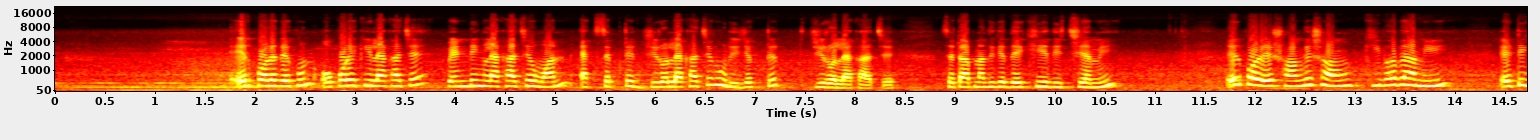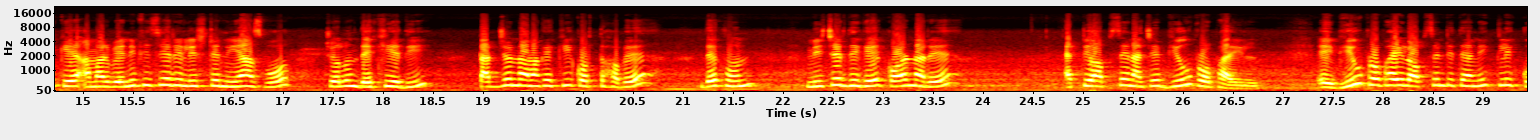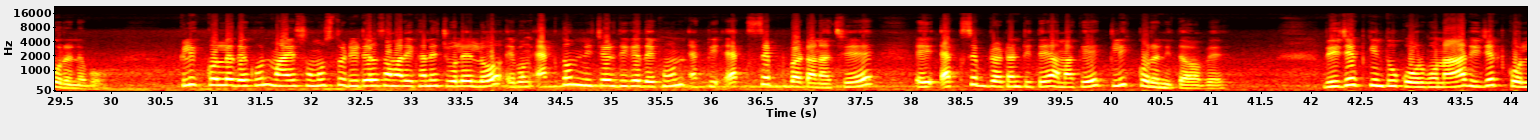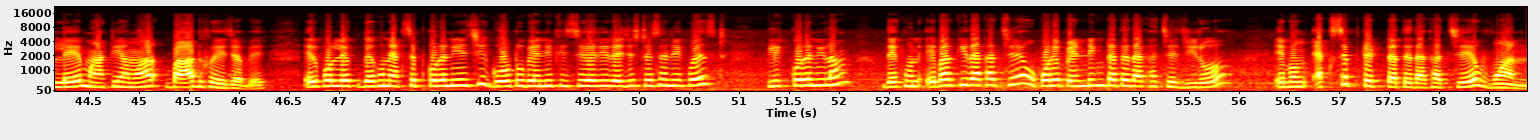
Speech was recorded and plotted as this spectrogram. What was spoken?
এরপরে দেখুন, ওপরে কি লেখা আছে? পেন্ডিং লেখা আছে ওয়ান অ্যাকসেপ্টেড জিরো লেখা আছে এবং রিজেক্টেড জিরো লেখা আছে। সেটা আপনাদেরকে দেখিয়ে দিচ্ছি আমি। এরপরে সঙ্গে সঙ্গ কীভাবে আমি এটিকে আমার বেনিফিশিয়ারি লিস্টে নিয়ে আসব, চলুন দেখিয়ে দিই। তার জন্য আমাকে কি করতে হবে? দেখুন, নিচের দিকে কর্নারে একটি অপশান আছে ভিউ প্রোফাইল এই ভিউ প্রোফাইল অপশানটিতে আমি ক্লিক করে নেব। ক্লিক করলে দেখুন, মায়ের সমস্ত ডিটেলস আমার এখানে চলে এলো এবং একদম নিচের দিকে দেখুন, একটি অ্যাকসেপ্ট বাটন আছে। এই অ্যাকসেপ্ট বাটনটিতে আমাকে ক্লিক করে নিতে হবে। রিজেক্ট কিন্তু করব না। রিজেক্ট করলে মাটি আমার বাদ হয়ে যাবে। এরপর দেখুন অ্যাকসেপ্ট করে নিয়েছি। Go to beneficiary registration request click করে নিলাম। দেখুন, এবার কি দেখাচ্ছে? উপরে পেন্ডিংটাতে দেখাচ্ছে জিরো এবং অ্যাকসেপ্টেডটাতে দেখাচ্ছে ওয়ান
